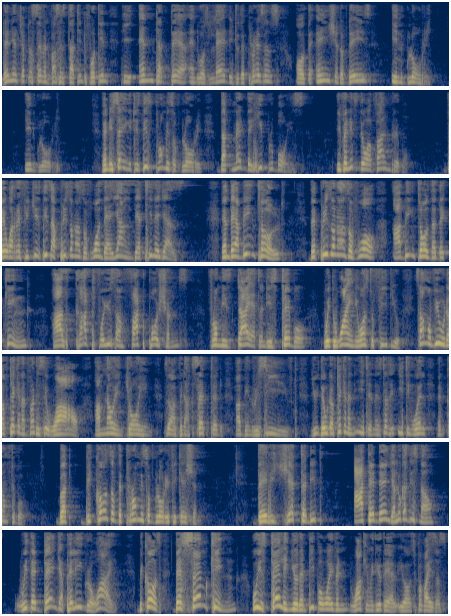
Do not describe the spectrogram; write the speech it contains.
Daniel chapter 7, verses 13 to 14, He entered there and was led into the presence of the Ancient of Days in glory. In glory. And he's saying it is this promise of glory that made the Hebrew boys, even if they were vulnerable, they were refugees. These are prisoners of war. They are young. They are teenagers. And they are being told, the prisoners of war are being told that the king has cut for you some fat portions from his diet and his table with wine. He wants to feed you. Some of you would have taken advantage say, wow, I'm now enjoying. So I've been accepted. I've been received. You, they would have taken and eaten and started eating well and comfortable. But because of the promise of glorification, they rejected it at a danger. Look at this now. With a danger, peligro. Why? Because the same king who is telling you, the people who are even working with you there, your supervisors,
